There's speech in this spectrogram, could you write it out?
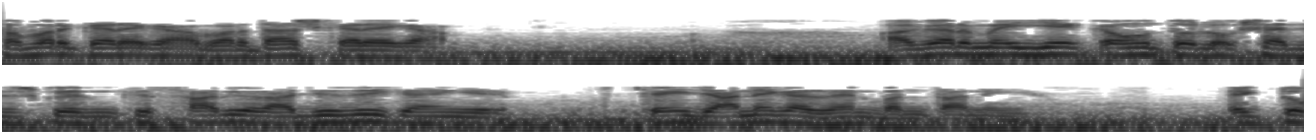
صبر کرے گا، برداشت کرے گا۔ اگر میں یہ کہوں تو لوگ شاید اس کو ان کی ساری اور عاجزی کہیں گے، کہیں جانے کا ذہن بنتا نہیں ہے۔ ایک تو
